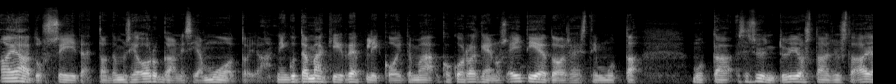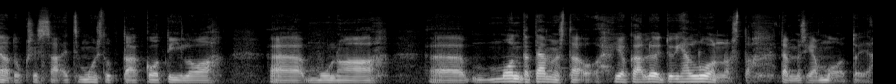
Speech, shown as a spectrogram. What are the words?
ajatus siitä, että on tämmöisiä orgaanisia muotoja, niin kuin tämäkin replikoi, tämä koko rakennus, ei tietoisesti, mutta, mutta se syntyy jostain syystä ajatuksissa, että se muistuttaa kotiloa, munaa, monta tämmöistä, joka löytyy ihan luonnosta, tämmöisiä muotoja.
